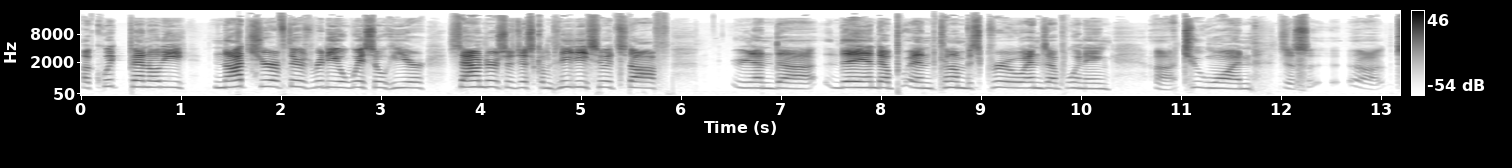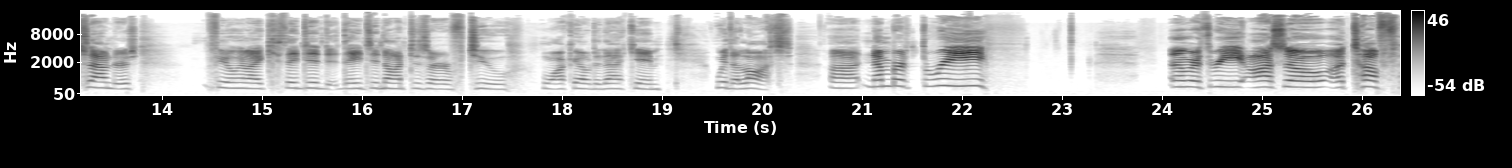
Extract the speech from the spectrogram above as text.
a quick penalty. Not sure if there's really a whistle here. Sounders are just completely switched off, and uh, they end up and Columbus Crew ends up winning uh, two-one. Just uh, Sounders feeling like they did they did not deserve to walk out of that game with a loss. Uh, number three. Number three, also a tough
